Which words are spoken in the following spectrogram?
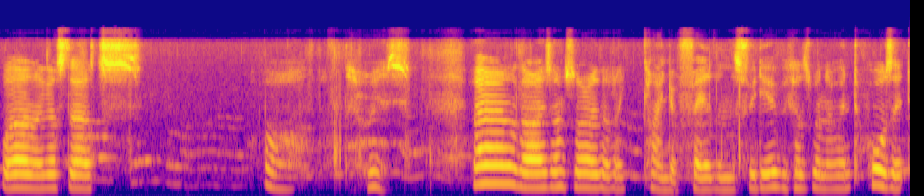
Well, I guess that's... Oh, there is. Well, guys, I'm sorry that I kind of failed in this video because when I went to pause it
